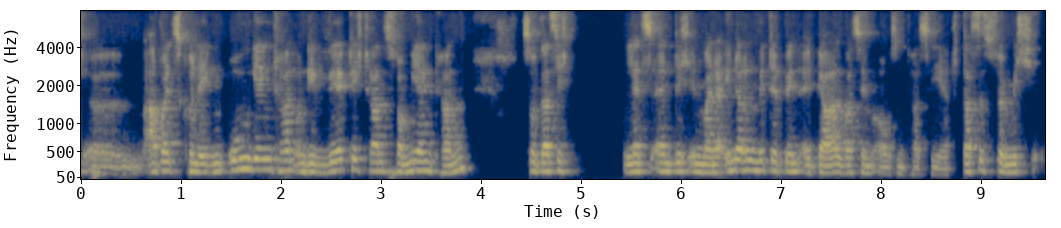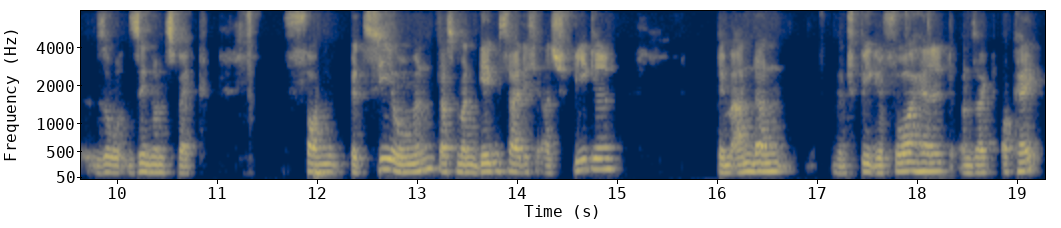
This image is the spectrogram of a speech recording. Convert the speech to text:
äh, Arbeitskollegen umgehen kann und die wirklich transformieren kann, sodass ich letztendlich in meiner inneren Mitte bin, egal was im Außen passiert. Das ist für mich so Sinn und Zweck von Beziehungen, dass man gegenseitig als Spiegel dem anderen den Spiegel vorhält und sagt, okay,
